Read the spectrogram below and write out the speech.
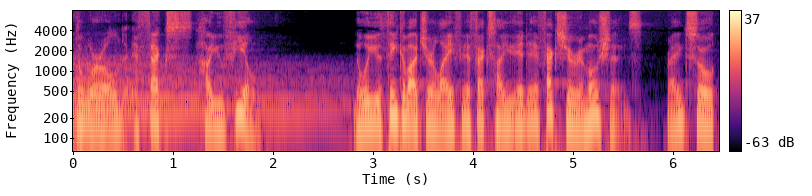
At the world affects how you feel. The way you think about your life affects how you it affects your emotions, right? So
